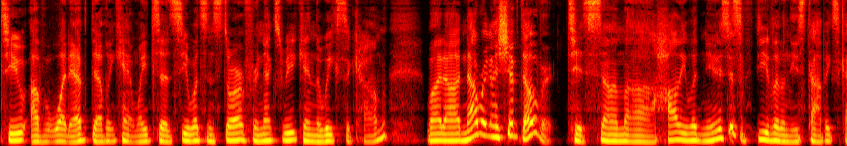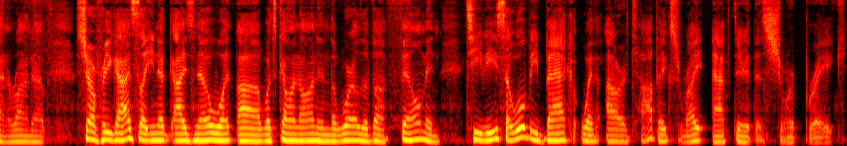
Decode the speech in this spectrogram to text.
two of What If. Definitely can't wait to see what's in store for next week and the weeks to come. But uh, now we're going to shift over to some uh, Hollywood news. Just a few little news topics to kind of round up show for you guys, to let you know, guys know what uh, what's going on in the world of uh, film and TV. So we'll be back with our topics right after this short break.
